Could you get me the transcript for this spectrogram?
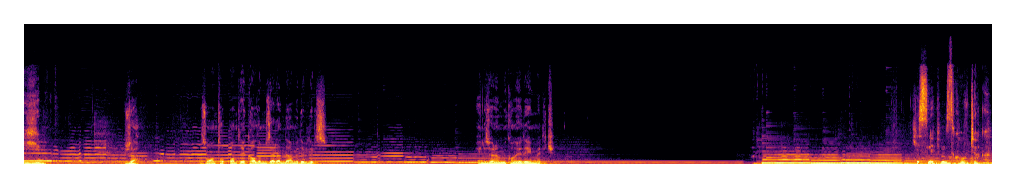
İyiyim. Güzel. O zaman toplantıya kaldığımız yerden devam edebiliriz. Henüz önemli konuya değinmedik. Kesin hepimizi kovacak.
